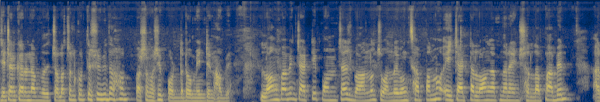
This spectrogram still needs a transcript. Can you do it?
যেটার কারণে আপনাদের চলাচল করতে সুবিধা হবে, পাশাপাশি পর্দাটাও মেনটেন হবে। লং পাবেন চারটি, পঞ্চাশ, বাহান্ন, চুয়ান্ন এবং ছাপ্পান্ন। এই চারটা লং আপনারা ইনশাল্লাহ পাবেন। আর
